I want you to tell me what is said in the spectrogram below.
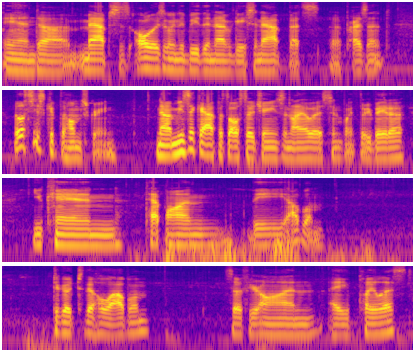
and uh, Maps is always going to be the navigation app that's uh, present. But let's just skip the home screen. Now, Music app has also changed in iOS 10.3 beta. You can tap on the album to go to the whole album. So if you're on a playlist,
